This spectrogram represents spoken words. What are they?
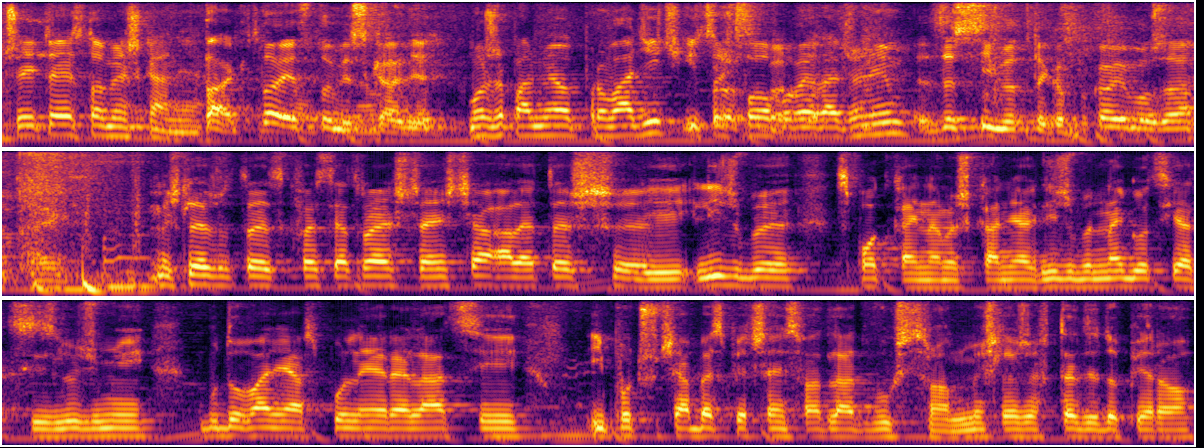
czyli to jest to mieszkanie? Tak, to jest to mieszkanie. Może pan mnie odprowadzić i coś Proszę poopowiadać bardzo. o nim? Zacznijmy od tego pokoju może. Myślę, że to jest kwestia trochę szczęścia, ale też y, liczby spotkań na mieszkaniach, liczby negocjacji z ludźmi, budowania wspólnej relacji i poczucia bezpieczeństwa dla dwóch stron. Myślę, że wtedy dopiero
